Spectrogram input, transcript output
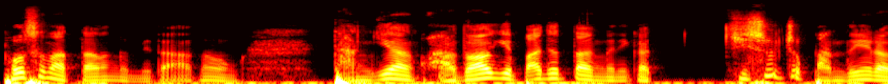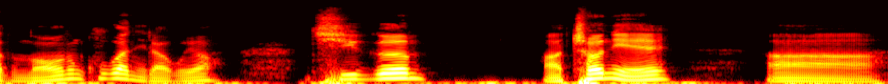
벗어났다는 겁니다. 그럼 단기간 과도하게 빠졌다는 거니까 기술적 반등이라도 나오는 구간이라고요. 지금 아, 전일 아,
